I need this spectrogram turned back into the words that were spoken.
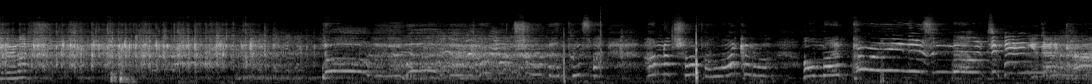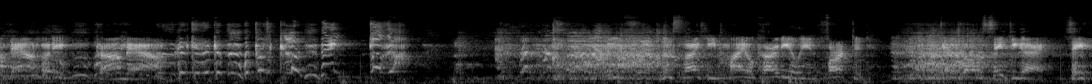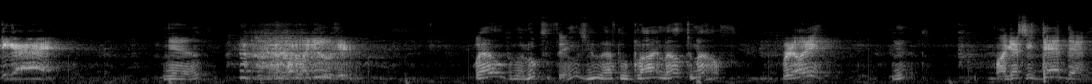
No! Oh, I'm not sure about this. I'm not sure if I like it or. Oh, my brain is melting! You gotta calm down, buddy. Calm down. Looks like he myocardially infarcted. Gotta call the safety guy. Safety guy! Yeah? What do I do here? Well, from the looks of things, you have to apply mouth to mouth. Really? Yes. Well, I guess he's dead then.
